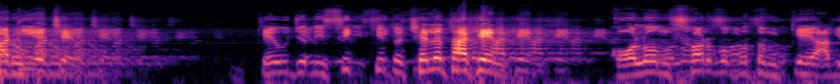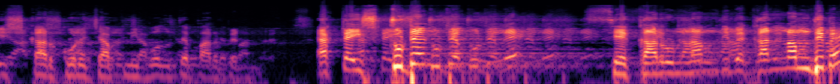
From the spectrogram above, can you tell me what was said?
পাঠিয়েছেন। কেউ যদি শিক্ষিত ছেলে থাকেন, কলম সর্বপ্রথম কে আবিষ্কার করেছে আপনি বলতে পারবেন একটা স্টুডেন্টকে সে কারুর নাম দিবে, কার নাম দিবে?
